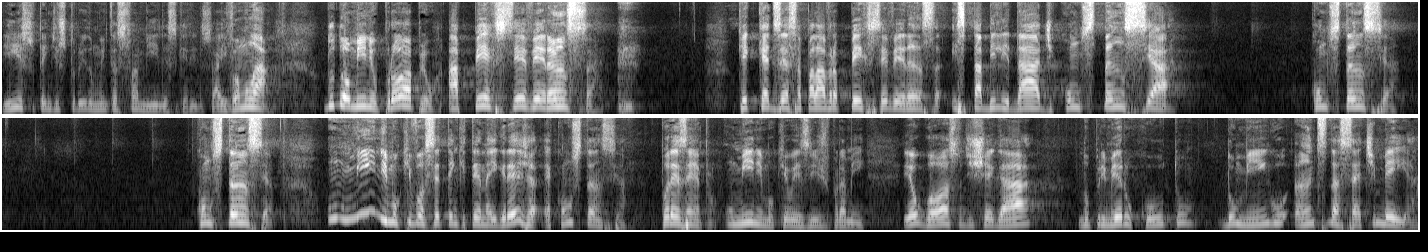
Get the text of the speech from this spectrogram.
E isso tem destruído muitas famílias, queridos. Aí vamos lá. Do domínio próprio, a perseverança que, que quer dizer essa palavra perseverança? Estabilidade, constância. Constância. Constância. O mínimo que você tem que ter na igreja é constância. Por exemplo, o mínimo que eu exijo para mim. Eu gosto de chegar no primeiro culto, domingo, antes das sete e meia.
